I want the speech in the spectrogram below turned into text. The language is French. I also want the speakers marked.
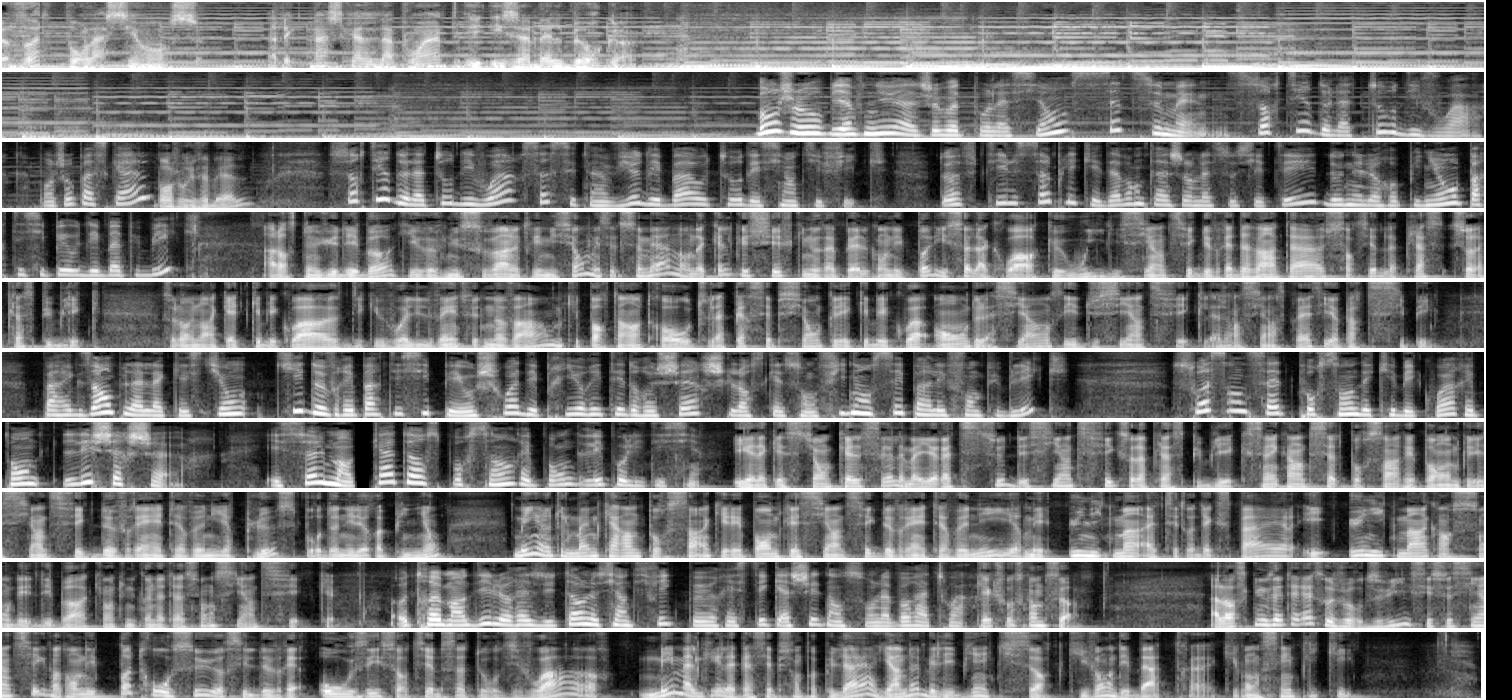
Speaker 1: Je vote pour la science avec Pascal Lapointe et Isabelle Burgon.
Speaker 2: Bonjour, bienvenue à Je vote pour la science. Cette semaine, sortir de la tour d'ivoire. Bonjour Pascal.
Speaker 3: Bonjour Isabelle.
Speaker 2: Sortir de la tour d'ivoire, ça c'est un vieux débat autour des scientifiques. Doivent-ils s'impliquer davantage dans la société, donner leur opinion, participer au débat public?
Speaker 3: Alors, c'est un vieux débat qui est revenu souvent à notre émission, mais cette semaine, on a quelques chiffres qui nous rappellent qu'on n'est pas les seuls à croire que oui, les scientifiques devraient davantage sortir de la place, sur la place publique. Selon une enquête québécoise dévoilée le 28 novembre, qui porte entre autres sur la perception que les Québécois ont de la science et du scientifique. L'agence Science Presse y a participé.
Speaker 2: Par exemple, à la question qui devrait participer au choix des priorités de recherche lorsqu'elles sont financées par les fonds publics, 67% des Québécois répondent les chercheurs et seulement 14 répondent les politiciens.
Speaker 3: Et à la question quelle serait la meilleure attitude des scientifiques sur la place publique, 57 répondent que les scientifiques devraient intervenir plus pour donner leur opinion, mais il y en a tout de même 40 qui répondent que les scientifiques devraient intervenir, mais uniquement à titre d'experts et uniquement quand ce sont des débats qui ont une connotation scientifique.
Speaker 2: Autrement dit, le reste du temps, le scientifique peut rester caché dans son laboratoire.
Speaker 3: Quelque chose comme ça. Alors, ce qui nous intéresse aujourd'hui, c'est ce scientifique dont on n'est pas trop sûr s'il devrait oser sortir de sa tour d'ivoire, mais malgré la perception populaire, il y en a bel et bien qui sortent, qui vont débattre, qui vont s'impliquer.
